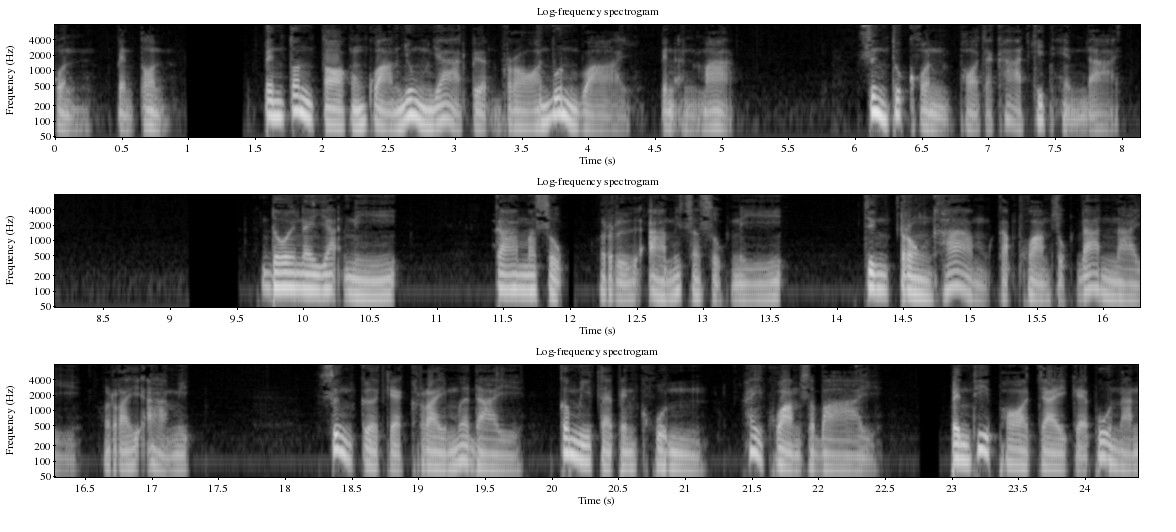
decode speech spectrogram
คลเป็นต้น เป็นต้นต่อของความยุ่งยากเดือดร้อนวุ่นวายเป็นอันมาก ซึ่งทุกคนพอจะคาดคิดเห็นได้ โดยในยะนี้ กามสุขหรืออามิสสุขนี้ จึงตรงข้ามกับความสุขด้านในไร้อามิตร ซึ่งเกิดแก่ใครเมื่อใดก็มีแต่เป็นคุณให้ความสบาย เป็นที่พอใจแก่ผู้นั้น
